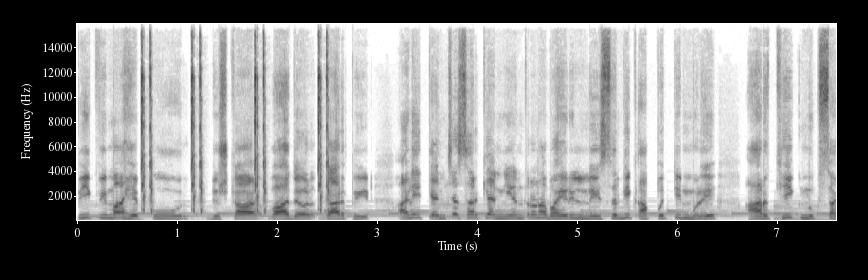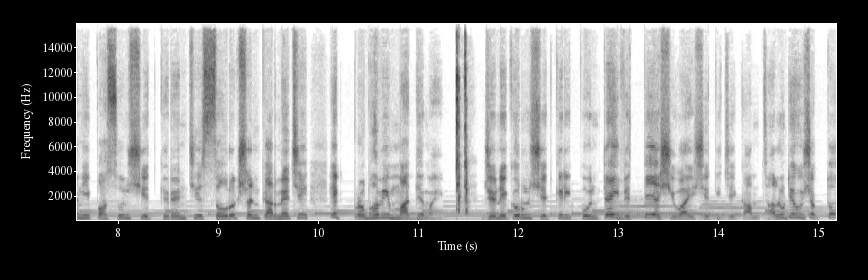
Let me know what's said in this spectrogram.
पीक विमा हे पूर दुष्काळ वादळ गारपीट आणि त्यांच्यासारख्या नियंत्रणाबाहेरील नैसर्गिक आपत्तींमुळे आर्थिक नुकसानीपासून शेतकऱ्यांचे संरक्षण करण्याचे एक प्रभावी माध्यम आहे. जेणेकरून शेतकरी कोणत्याही व्यत्ययाशिवाय शेतीचे काम चालू ठेवू शकतो.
